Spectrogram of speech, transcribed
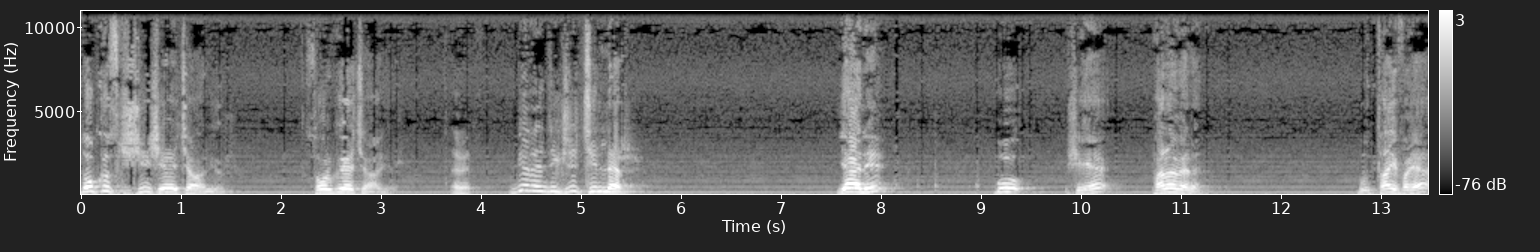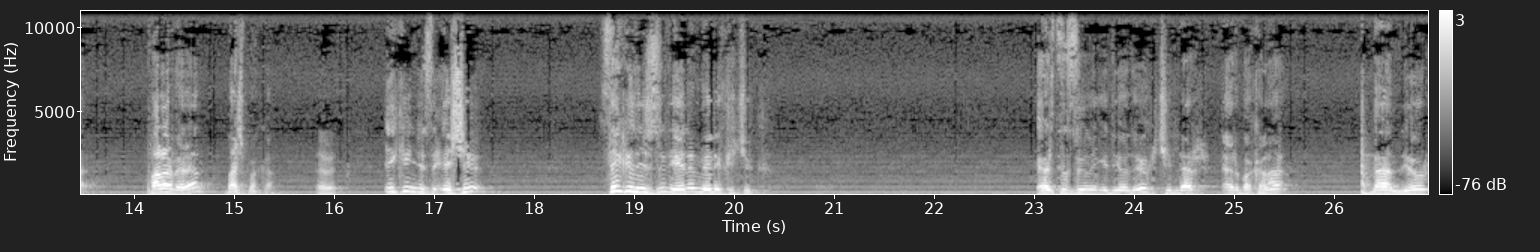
9 kişiyi şeye çağırıyor. Sorguya çağırıyor. Evet. Birinci kişi Çiller. Yani bu şeye para veren, bu tayfaya para veren başbakan. Evet. İkincisi eşi, sekizincisi diyelim Veli Küçük. Ertesi günü gidiyor diyor ki Çiller Erbakan'a ben diyor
